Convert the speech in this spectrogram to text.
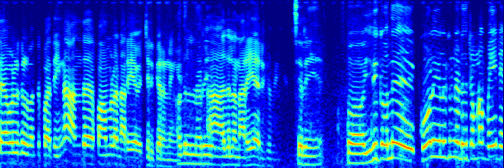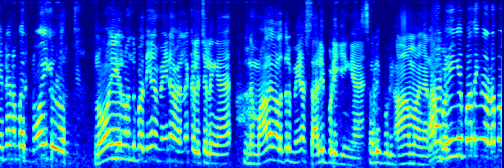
சேவல்கள் வந்து பாத்தீங்கன்னா அந்த ஃபார்ம்ல நிறைய வச்சிருக்கிறேனுங்க. அதுல நிறைய. அதுல நிறைய இருக்குதுங்க. சரிங்க. இப்போ இதுக்கு வந்து கோழிகளுக்குன்னு எடுத்துட்டோம்னா மெயின் என்னென்ன மாதிரி நோய்கள் வருங்க? நோய்கள் வந்து பாத்தீங்கன்னா மெயினா வெள்ளை கழிச்சலுங்க. இந்த மழை காலத்துல மெயினா சளி பிடிக்குங்க. சளி பிடிக்கும். ஆமாங்க. நம்ம நீங்க பாத்தீங்கன்னா எல்லாமே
